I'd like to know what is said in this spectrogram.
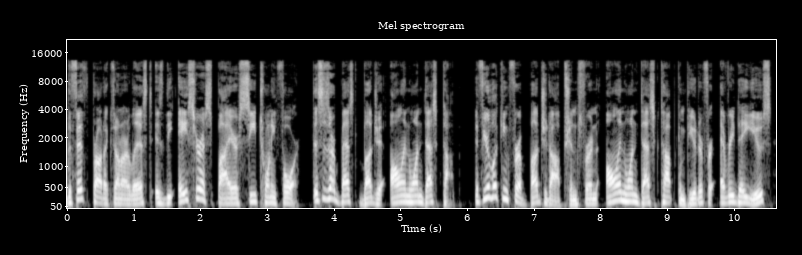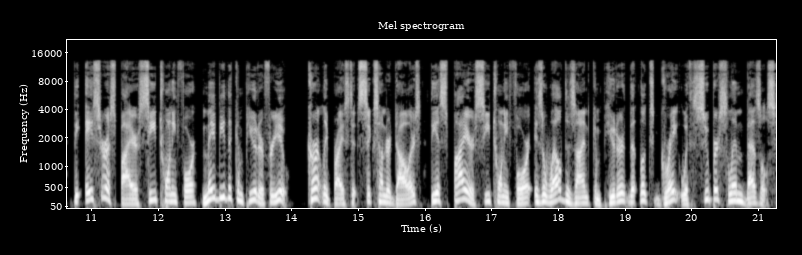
The fifth product on our list is the Acer Aspire C24. This is our best budget all in one desktop. If you're looking for a budget option for an all in one desktop computer for everyday use, the Acer Aspire C24 may be the computer for you. Currently priced at $600, the Aspire C24 is a well designed computer that looks great with super slim bezels.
